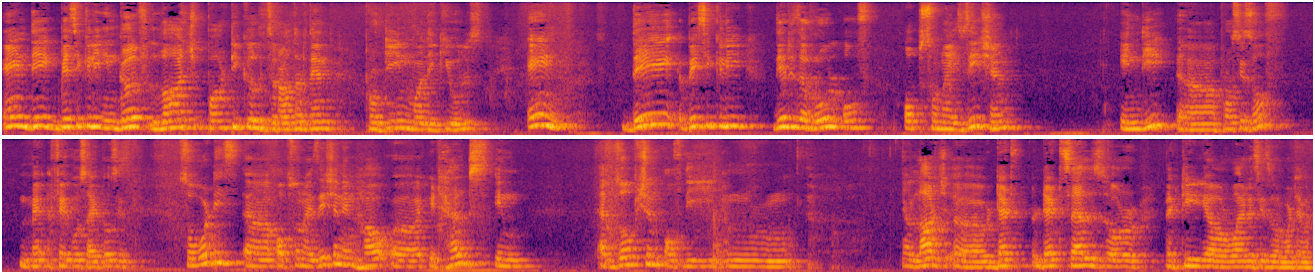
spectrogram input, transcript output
and they basically engulf large particles rather than protein molecules and they basically there is a role of opsonization in the uh, process of phagocytosis so what is uh, opsonization and how uh, it helps in absorption of the um, large uh, dead, dead cells or bacteria or viruses or whatever.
